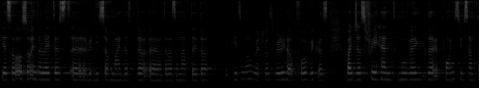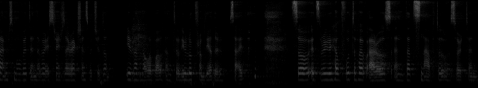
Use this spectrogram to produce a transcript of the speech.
Yeah, so also in the latest uh, release of Mindesk, there, uh, there was an update of the gizmo, which was really helpful because by just freehand moving the points, you sometimes move it in very strange directions, which you don't even know about until you look from the other side. so it's really helpful to have arrows and that snap to certain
